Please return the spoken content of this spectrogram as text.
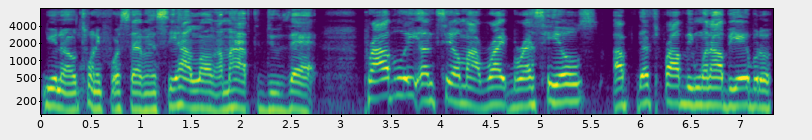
you know, 24 7, see how long I'm going to have to do that. Probably until my right breast heals. I, that's probably when I'll be able to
